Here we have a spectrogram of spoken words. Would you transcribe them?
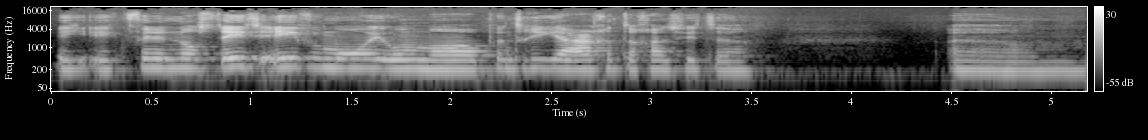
Ik, ik vind het nog steeds even mooi om eh, op een driejarige te gaan zitten. Ehm,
